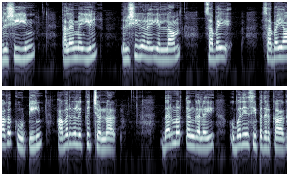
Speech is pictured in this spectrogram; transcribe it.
ரிஷியின் தலைமையில் ரிஷிகளை எல்லாம் சபை சபையாக கூட்டி அவர்களுக்குச் சொன்னார். தர்மர்த்தங்களை உபதேசிப்பதற்காக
